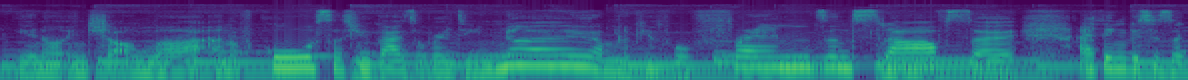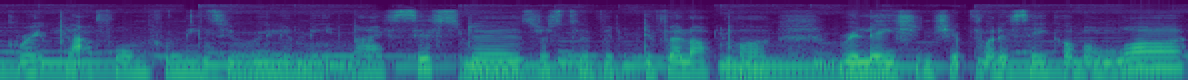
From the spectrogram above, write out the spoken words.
you know, inshallah. And of course, as you guys already know, I'm looking for friends and stuff. So I think this is a great platform for me to really meet nice sisters, just to develop a relationship for the sake of Allah.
